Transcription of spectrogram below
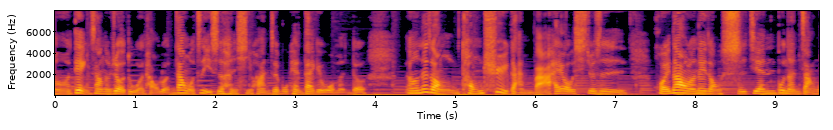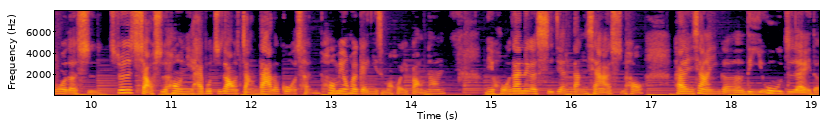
嗯，电影上的热度的讨论，但我自己是很喜欢这部片带给我们的，嗯，那种童趣感吧，还有就是回到了那种时间不能掌握的时，就是小时候你还不知道长大的过程后面会给你什么回报，那你活在那个时间当下的时候，它很像一个礼物之类的，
